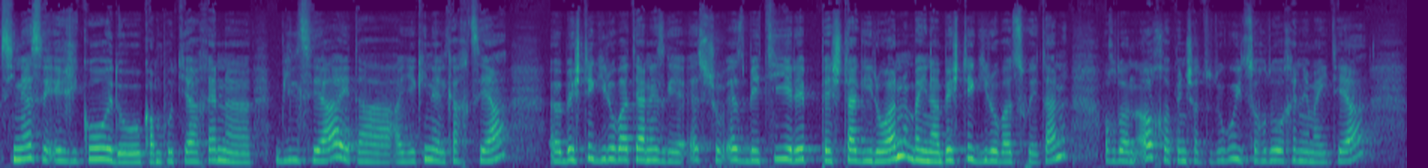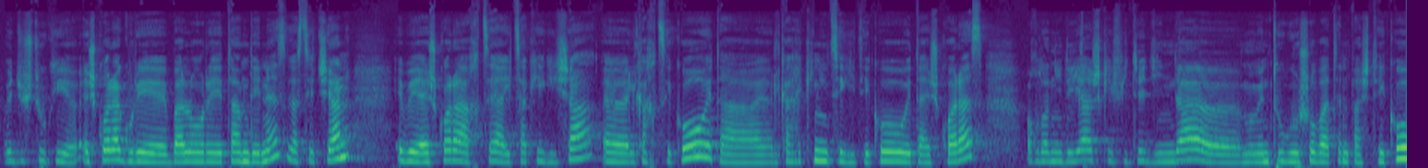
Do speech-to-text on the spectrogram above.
zinez erriko edo kanpotiaren uh, biltzea eta haiekin elkartzea. Uh, beste giro batean ez, ez, ez beti ere pesta giroan, baina beste giro batzuetan. Orduan hor, pentsatu dugu itzordu horren emaitea. Justuki eskuara gure baloreetan denez, gaztetxean, ebe eskuara hartzea itzaki gisa, elkartzeko eta elkarrekin hitz egiteko eta eskuaraz. Orduan ideia askifite dinda momentu goxo baten pasteko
